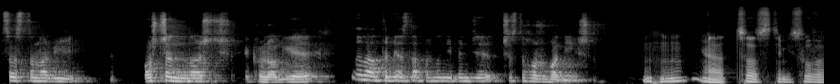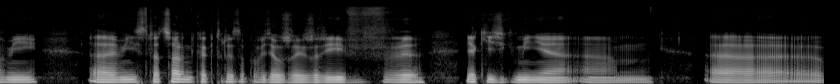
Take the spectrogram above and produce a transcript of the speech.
co stanowi oszczędność, ekologię, no natomiast na pewno nie będzie czysto chorobodniejsze. Mhm. A co z tymi słowami E, ministra Czarnka, który zapowiedział, że jeżeli w jakiejś gminie e,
